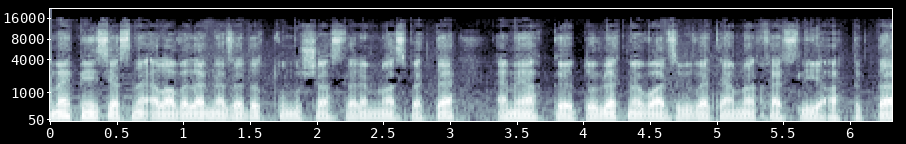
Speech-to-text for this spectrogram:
əmək pensiyasına əlavələr nəzərdə tutulmuş şəxslərə münasibətdə əmək haqqı, dövlət məvacibi və təminat xərcliyi artdıqda,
